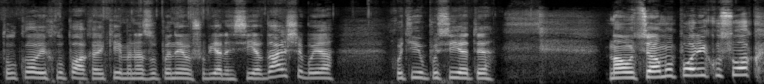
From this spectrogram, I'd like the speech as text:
толковий хлопака, який мене зупинив, щоб я не сіяв далі, бо я хотів посіяти на оцьому полі кусок.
